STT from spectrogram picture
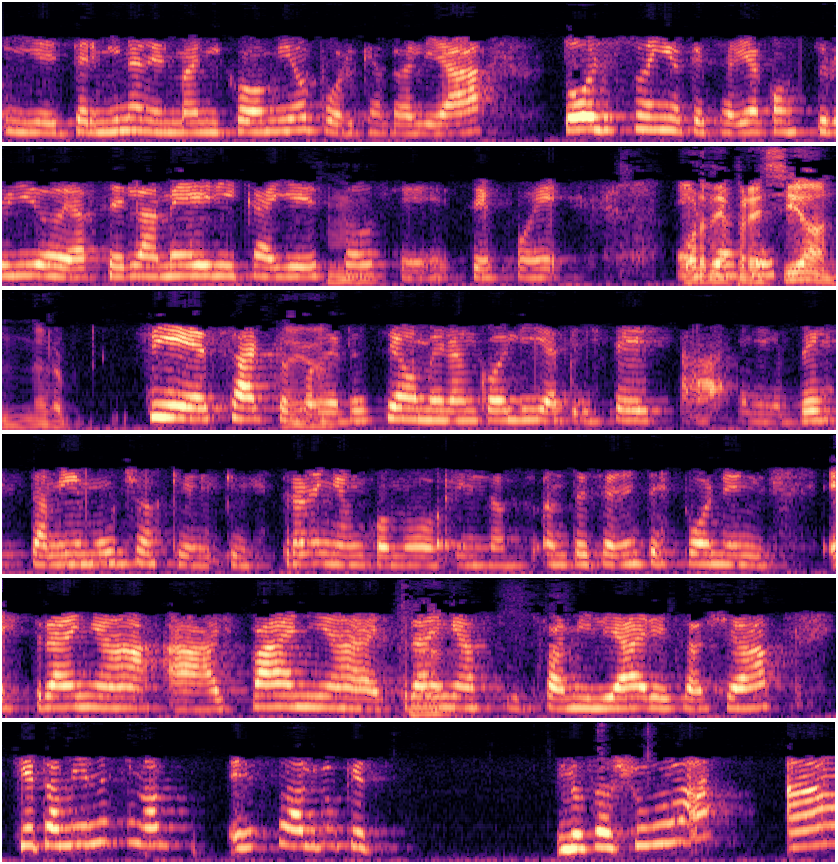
y termina en el manicomio porque en realidad todo el sueño que se había construido de hacer la América y eso Mm. se, se fue. Por Entonces, depresión. Sí, exacto, por depresión, melancolía, tristeza. Eh, ves también muchos que, que extrañan, como en los antecedentes ponen, extraña a España, extraña a sus familiares allá, que también es, una, es algo que nos ayuda a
